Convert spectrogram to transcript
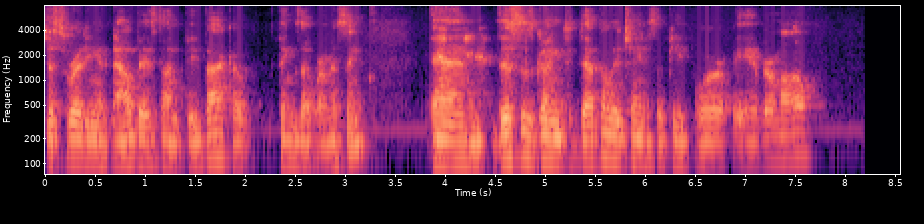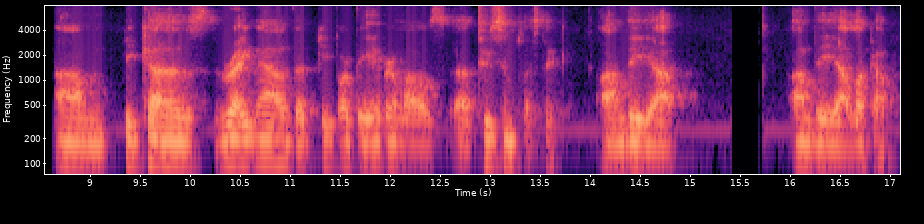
just writing it now based on feedback of things that we're missing. And this is going to definitely change the P4 behavior model. Um, because right now the P4 behavioral model is uh, too simplistic on the uh, on the uh, lookup.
